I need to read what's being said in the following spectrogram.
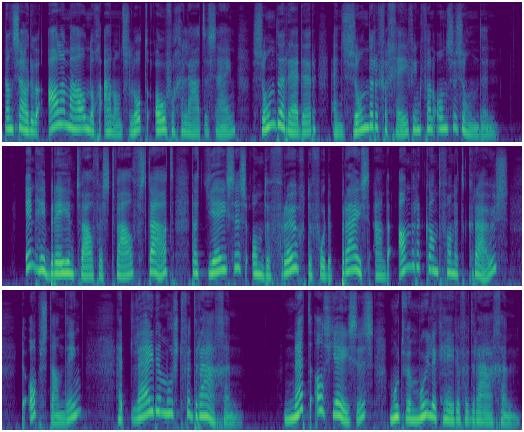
dan zouden we allemaal nog aan ons lot overgelaten zijn, zonder redder en zonder vergeving van onze zonden. In Hebreeën 12, vers 12 staat dat Jezus om de vreugde voor de prijs aan de andere kant van het kruis, de opstanding, het lijden moest verdragen. Net als Jezus moeten we moeilijkheden verdragen.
